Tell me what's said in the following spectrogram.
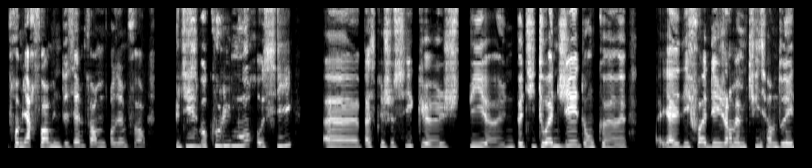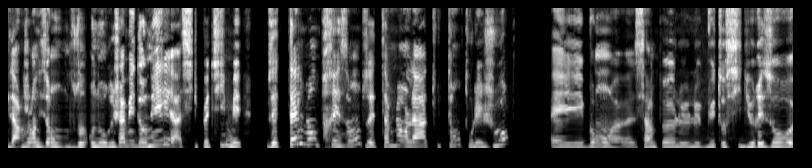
première forme, une deuxième forme, une troisième forme. J'utilise beaucoup l'humour aussi parce que je sais que je suis une petite ONG, donc il y a des fois des gens même qui finissent par me donner de l'argent en disant on n'aurait jamais donné à si petit, mais vous êtes tellement présente, vous êtes tellement là tout le temps, tous les jours. Et bon, c'est un peu le, but aussi du réseau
